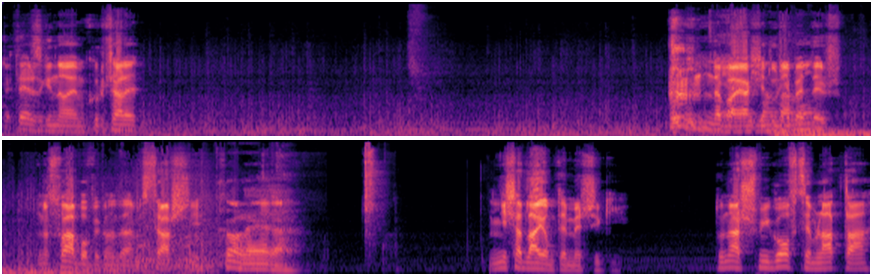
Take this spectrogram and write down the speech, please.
Ja też zginąłem, kurczę, ale... Dobra, ja się tu nie wyglądamy? będę już... No słabo wyglądałem, strasznie. Cholera. Nie siadlają te meczyki. Tu nasz śmigłowcem lata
